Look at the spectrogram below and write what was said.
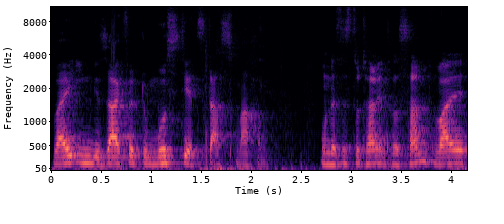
weil ihnen gesagt wird, du musst jetzt das machen. Und das ist total interessant, weil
